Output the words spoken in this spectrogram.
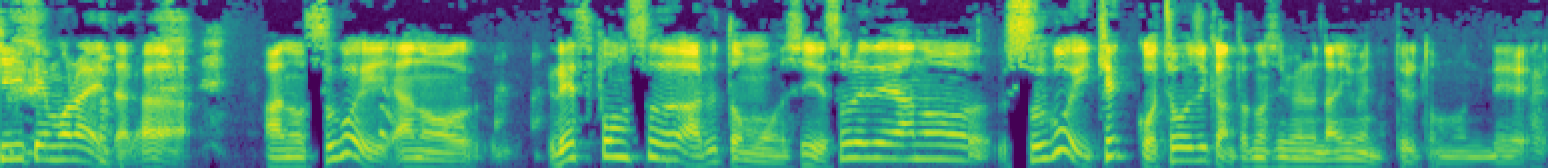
聞いてもらえたらあのすごいあのレスポンスあると思うしそれであのすごい結構長時間楽しめる内容になってると思うんで、はい。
